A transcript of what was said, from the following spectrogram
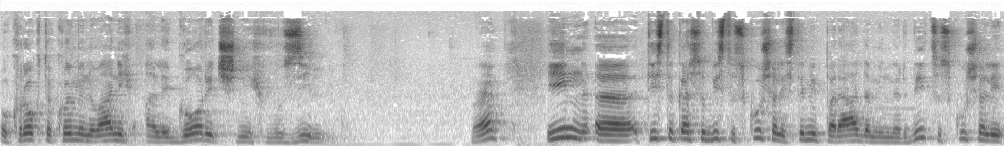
okrog tako imenovanih alegoričnih vozil. Ne? In uh, tisto, kar so v bistvu skušali s temi paradami narediti, so skušali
